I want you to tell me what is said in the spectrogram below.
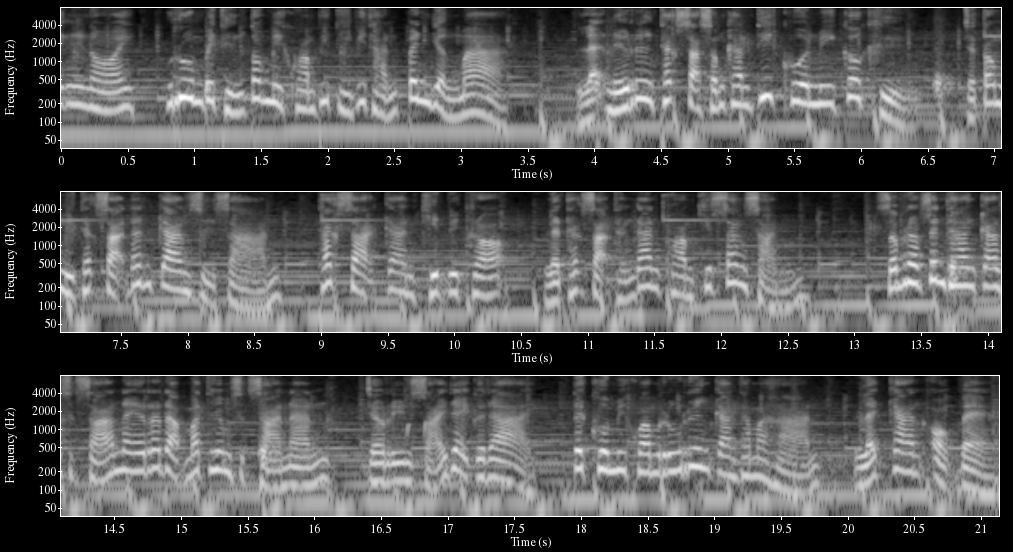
ล็กๆ น้อยๆ รวมไปถึงต้องมีความพิถีพิถันเป็นอย่างมาก และในเรื่องทักษะสำคัญที่ควรมีก็คือ จะต้องมีทักษะด้านการสื่อสาร ทักษะการคิดวิเคราะห์ และทักษะทางด้านความคิดสร้างสรรค์สำหรับเส้นทางการศึกษาในระดับมัธยมศึกษานั้น จะเรียนสายใดก็ได้ แต่ควรมีความรู้เรื่องการทำอาหาร และการออกแบบ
